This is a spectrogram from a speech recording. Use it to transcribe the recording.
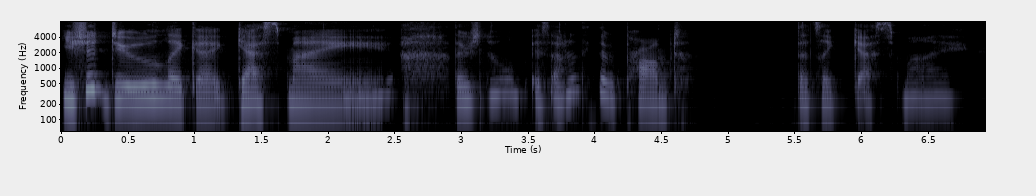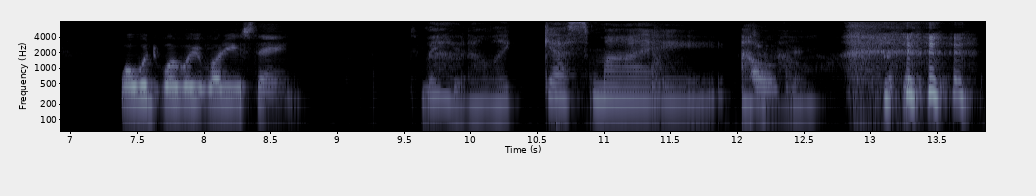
You should do like a guess my. There's no. Is I don't think the prompt that's like guess my. What would what what are you saying to I make don't it? know, like guess my. I Oh, don't okay. know.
